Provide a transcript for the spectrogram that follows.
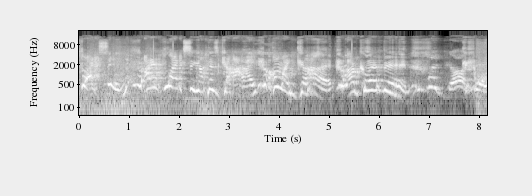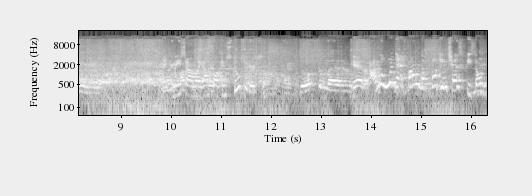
Flexing! I am flexing on this guy! Oh my god! I'm clipping! Oh my god. Yeah, yeah, yeah. Making me sound like I'm fucking stupid or something. Alright, Go up the ladder. Yeah, I'm the one that found the fucking chess piece. Don't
